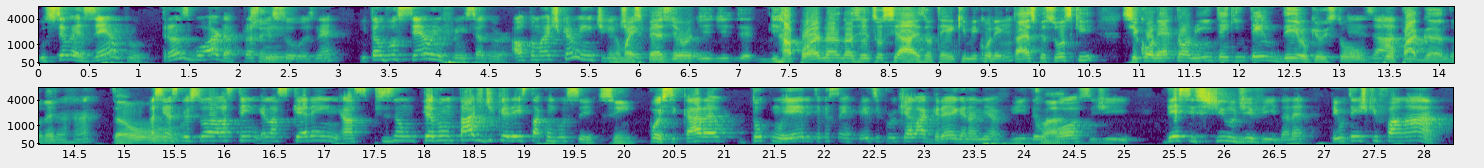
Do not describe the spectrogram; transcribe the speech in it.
o seu exemplo transborda para as pessoas, né? Então você é um influenciador, automaticamente. É uma espécie de, de, de, rapport na- nas redes sociais. Eu tenho que me conectar e as pessoas que se conectam a mim têm que entender o que eu estou Exato. propagando, né? Aham. Então. Assim, as pessoas elas têm, elas querem, elas precisam ter vontade de querer estar com você. Sim. Pô, esse cara, tô com ele, tô com essa empresa porque ela agrega na minha vida, Claro. eu gosto de desse estilo de vida, né? Tem muita gente que fala, ah,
